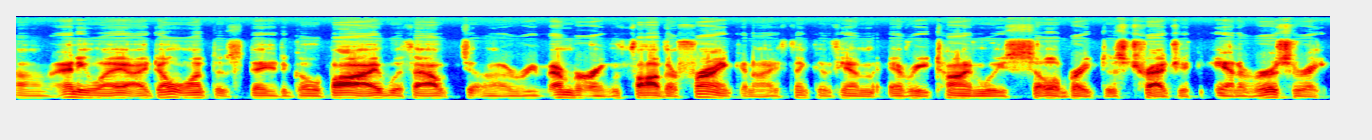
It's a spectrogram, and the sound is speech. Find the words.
Uh, anyway, I don't want this day to go by without uh, remembering Father Frank, and I think of him every time we celebrate this tragic anniversary.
